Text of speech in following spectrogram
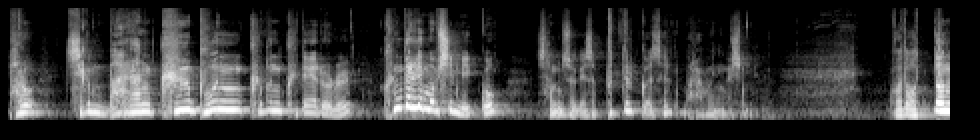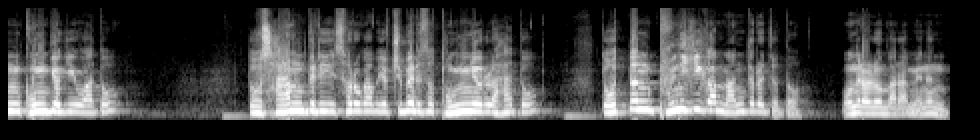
바로 지금 말한 그분, 그분 그대로를 흔들림 없이 믿고 삶 속에서 붙들 것을 말하고 있는 것입니다. 곧 어떤 공격이 와도 또 사람들이 서로가 주변에서 동료를 하도 또 어떤 분위기가 만들어져도 오늘날로 말하면은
